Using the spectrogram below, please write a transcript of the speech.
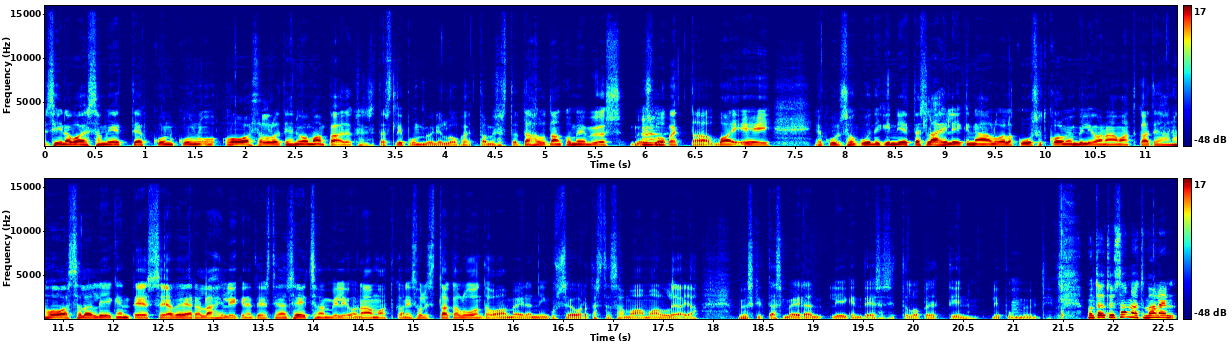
siinä vaiheessa miettiä, kun, kun HSL oli tehnyt oman päätöksensä tästä lipunmyynnin lopettamisesta, että halutaanko me myös, myös mm. lopettaa vai ei. Ja kun se on kuitenkin niin, että tässä lähiliikennealueella 63 miljoonaa matkaa tehdään HSL-liikenteessä ja VR-lähiliikenteessä tehdään 7 miljoonaa matkaa, niin se olisi aika luontavaa meidän niin kuin seurata sitä samaa mallia ja myöskin tässä meidän liikenteessä sitten lopetettiin lipun myynti. Mun täytyy sanoa, että mä olen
